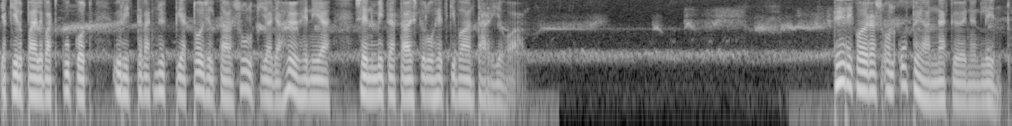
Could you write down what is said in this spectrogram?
ja kilpailevat kukot yrittävät nyppiä toisiltaan sulkia ja höyheniä sen mitä taisteluhetki vaan tarjoaa. Teerikoiras on upean näköinen lintu.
